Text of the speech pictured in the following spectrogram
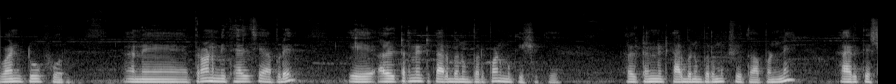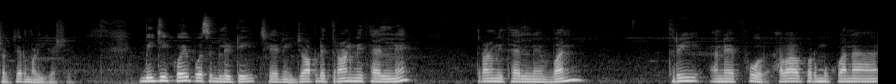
One, two, four. અને ત્રણ મિથાઇલ છે આપણે, એ અલ્ટરનેટ કાર્બન ઉપર પણ મૂકી શકીએ. અલ્ટરનેટ કાર્બન ઉપર મૂકશું તો આપણને આ રીતે સ્ટ્રક્ચર મળી જશે. બીજી કોઈ પોસિબિલિટી છે નહીં. જો આપણે ત્રણ મિથાઇલને ત્રણ મિથાઇલને વન, થ્રી અને ફોર આવા ઉપર મૂકવાના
